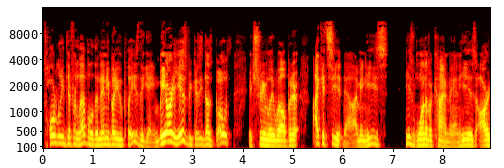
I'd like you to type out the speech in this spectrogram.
totally different level than anybody who plays the game. He already is because he does both extremely well, but I could see it now. I mean, he's, he's one of a kind, man. He is our,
